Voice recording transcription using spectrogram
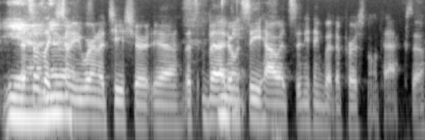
Yeah, that sounds like never... somebody wearing a T-shirt. Yeah, that's. But okay. I don't see how it's anything but a personal attack. So.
